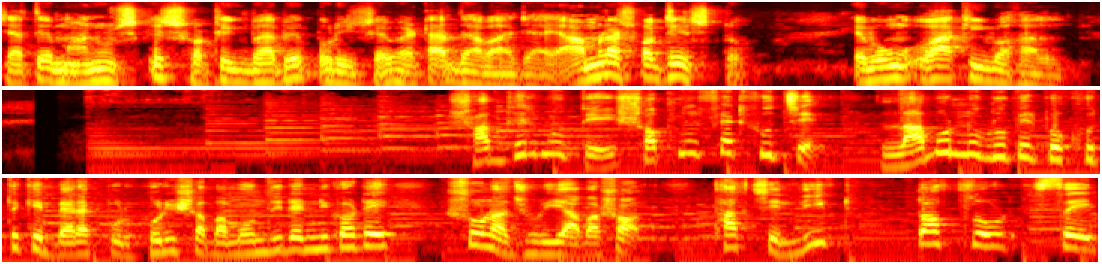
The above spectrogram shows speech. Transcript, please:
যাতে মানুষকে সঠিকভাবে পরিষেবাটা দেওয়া যায়। আমরা সচেষ্ট এবং ওয়াকিবহাল। সাধ্যের মধ্যে স্বপ্নের ফ্ল্যাট খুঁজছেন লাবণ্য গ্রুপের পক্ষ থেকে ব্যারাকপুর হরিসভা মন্দিরের নিকটে সোনাঝুরি আবাসন। থাকছে lift, top floor set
